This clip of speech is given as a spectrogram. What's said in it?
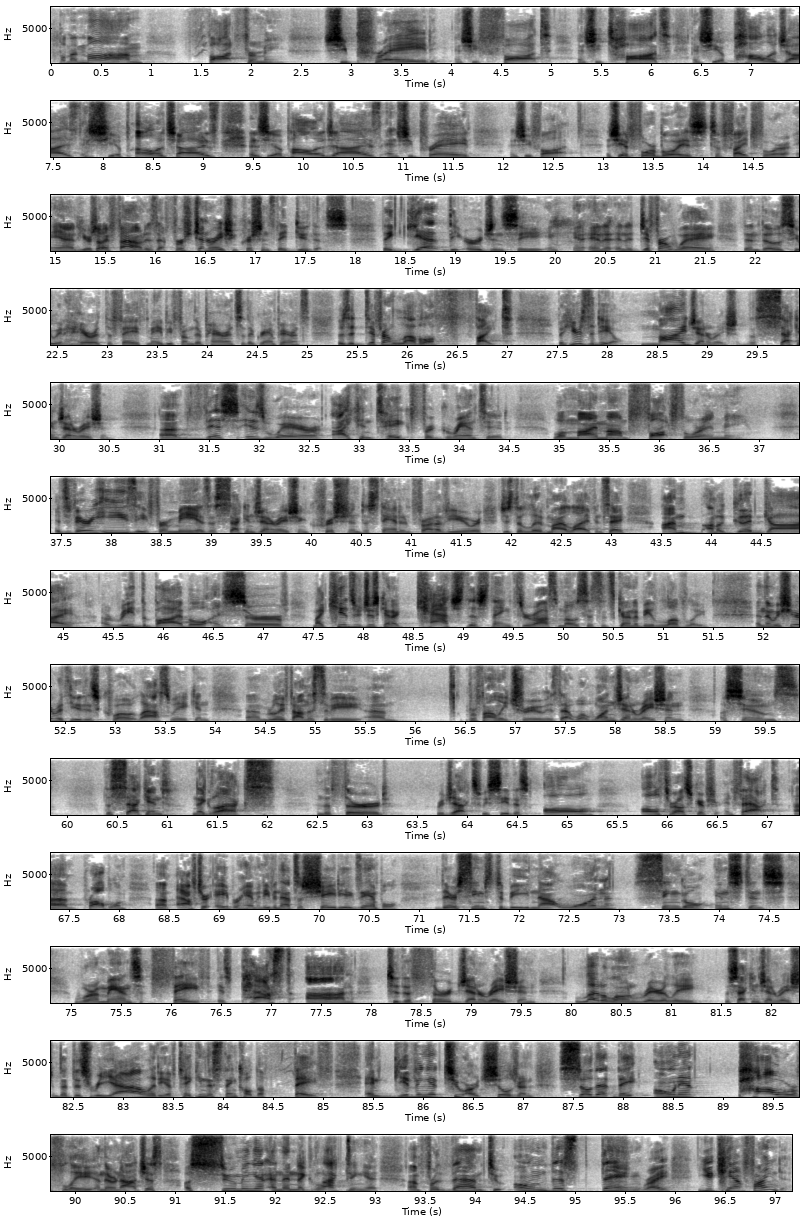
But my mom fought for me. She prayed and she fought and she taught and she apologized and she apologized and she apologized and she prayed and she fought. And she had four boys to fight for. And here's what I found is that first generation Christians, they do this. They get the urgency in, in, in, a, different way than those who inherit the faith maybe from their parents or their grandparents. There's a different level of fight. But here's the deal my generation, the second generation, uh, this is where I can take for granted what my mom fought for in me. It's very easy for me as a second generation Christian to stand in front of you or just to live my life and say, I'm, I'm a good guy. I read the Bible. I serve. My kids are just going to catch this thing through osmosis. It's going to be lovely. And then we shared with you this quote last week and um, really found this to be um, profoundly true is that what one generation assumes, the second neglects, and the third rejects. We see this all all throughout Scripture. In fact, um, problem, um, after Abraham, and even that's a shady example, there seems to be not one single instance where a man's faith is passed on to the third generation, let alone rarely the second generation. That this reality of taking this thing called the faith and giving it to our children so that they own it powerfully, and they're not just assuming it and then neglecting it, um, for them to own this thing, right, you can't find it.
